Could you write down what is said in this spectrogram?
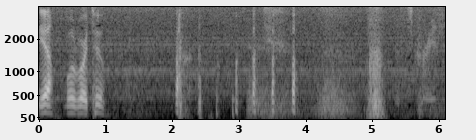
yeah, World War II. This is crazy.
